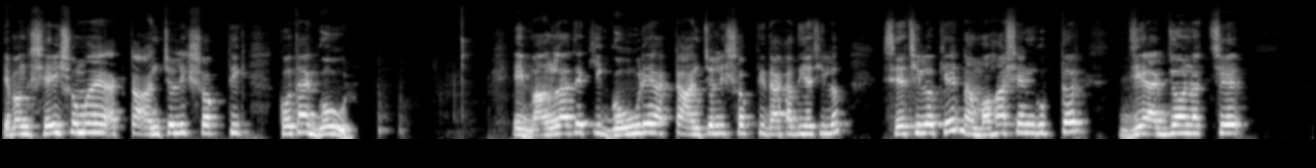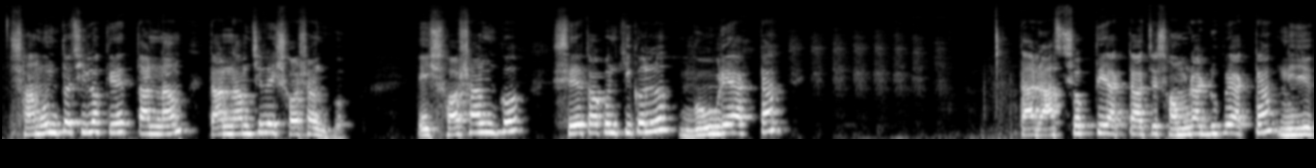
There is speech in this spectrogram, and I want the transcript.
এবং সেই সময়ে একটা আঞ্চলিক শক্তি কোথায়? গৌড়। এই বাংলাতে কি গৌড়ে একটা আঞ্চলিক শক্তি দেখা দিয়েছিল? সে ছিল কে? না মহাসেন গুপ্তর। যে একজন হচ্ছে সামন্ত ছিল কে? তার নাম তার নাম ছিল এই শশাঙ্ক। এই শশাঙ্ক সে তখন কি করল? গৌড়ে একটা তার রাজশক্তি একটা হচ্ছে সম্রাট রূপে একটা নিজে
